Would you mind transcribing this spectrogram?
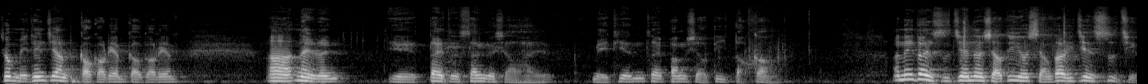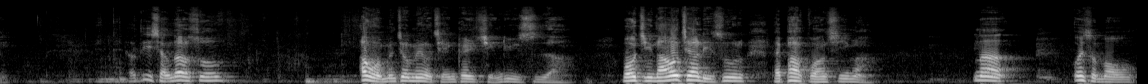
就每天这样搞搞念，搞搞念，啊，那人也带着三个小孩，每天在帮小弟祷告。啊，那段时间呢，小弟有想到一件事情。小弟想到说，啊，我们就没有钱可以请律师啊，我请然后请律师来打官司嘛。那为什么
